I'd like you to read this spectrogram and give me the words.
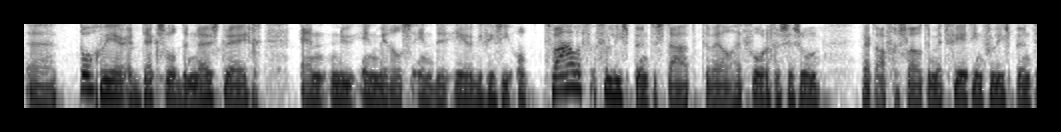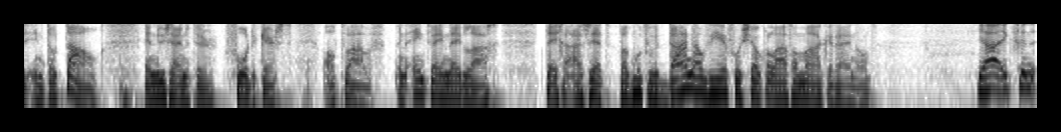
Eh, toch weer het deksel op de neus kreeg. En nu inmiddels in de Eredivisie op 12 verliespunten staat. Terwijl het vorige seizoen werd afgesloten met 14 verliespunten in totaal. En nu zijn het er voor de kerst al 12. Een 1-2 nederlaag tegen AZ. Wat moeten we daar nou weer voor chocola van maken, Rijnand? Ja, ik vind.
